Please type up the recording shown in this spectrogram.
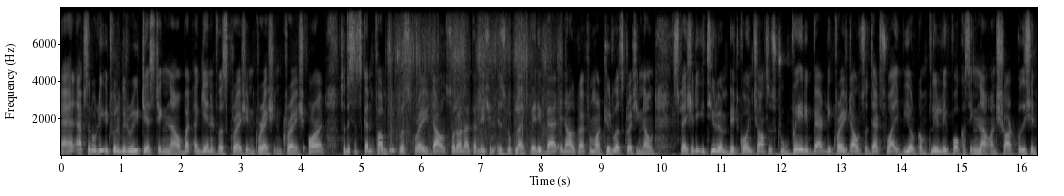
And absolutely it will be retesting now. But again it was crash and crash and crash all right so this is confirmed it was crashed down. Solana condition is look like very bad. And all crypto market was crashing down especially ethereum bitcoin chances to very badly crash down. So that's why we are completely focusing now on short position.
